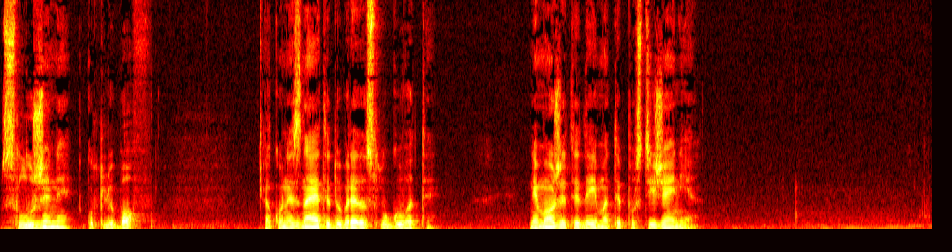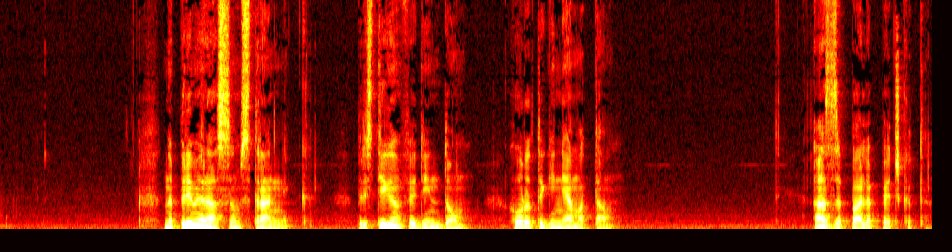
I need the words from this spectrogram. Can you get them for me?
Служене от любов. Ако не знаете добре да слугувате, не можете да имате постижения. Например, аз съм странник. Пристигам в един дом. Хората ги няма там. Аз запаля печката.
